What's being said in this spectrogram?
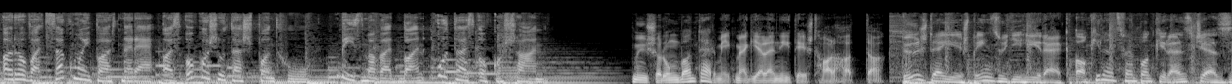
A rovat szakmai partnere az okosutas.hu. Bíz magadban, utaz okosan! Műsorunkban termék megjelenítést hallhattak. Tőzsdei és pénzügyi hírek a 90.9 jazz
